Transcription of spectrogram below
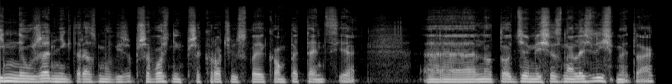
inny urzędnik teraz mówi, że przewoźnik przekroczył swoje kompetencje, e, no to gdzie my się znaleźliśmy, tak?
